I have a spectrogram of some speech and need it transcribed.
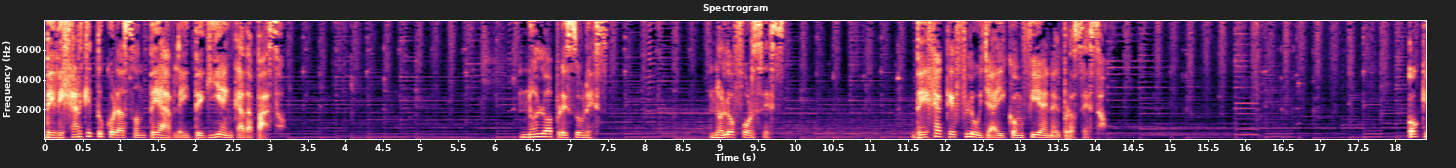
De dejar que tu corazón te hable y te guíe en cada paso. No lo apresures. No lo forces. Deja que fluya y confía en el proceso. Ok,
